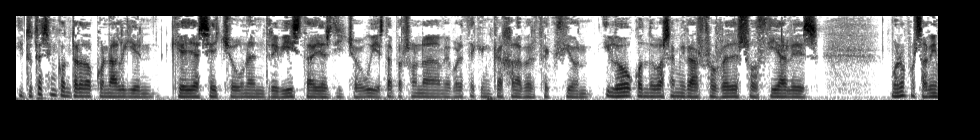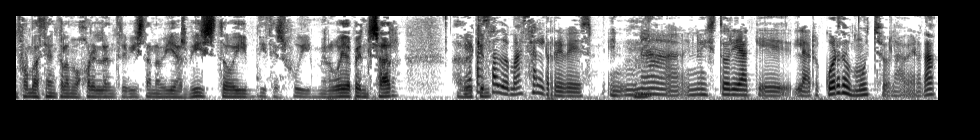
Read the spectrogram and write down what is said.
¿Y tú te has encontrado con alguien que hayas hecho una entrevista y has dicho, uy, esta persona me parece que encaja a la perfección, y luego cuando vas a mirar sus redes sociales, bueno, pues sale información que a lo mejor en la entrevista no habías visto y dices, uy, me lo voy a pensar me ha pasado más al revés, en una, una, historia que la recuerdo mucho, la verdad.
